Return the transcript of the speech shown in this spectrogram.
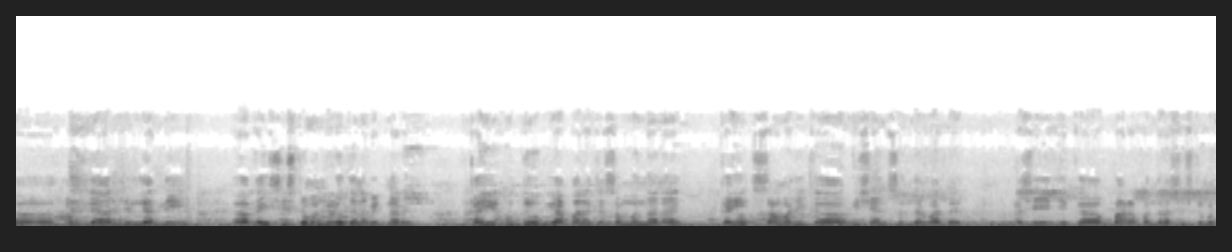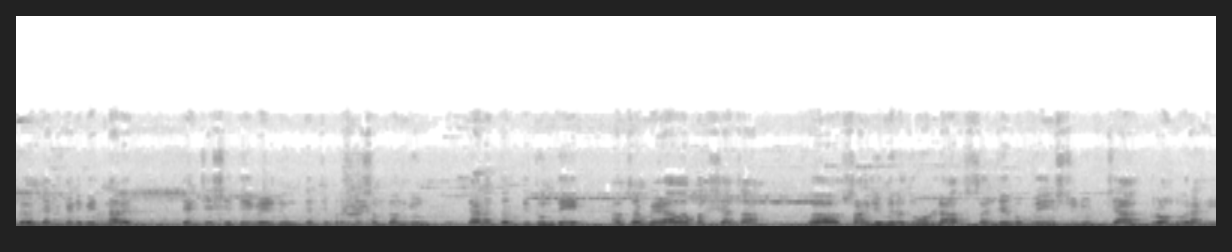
आपल्या जिल्ह्यातले काही शिष्टमंडळं त्यांना भेटणार आहेत. काही उद्योग व्यापाराच्या संबंधानं आहेत काही सामाजिक विषयांसंदर्भात आहेत. असे एक बारा पंधरा शिष्टमंडळ त्या ठिकाणी भेटणार आहेत. त्यांच्याशी ते वेळ देऊन त्यांचे प्रश्न समजावून घेऊन त्यानंतर तिथून ते आमचा मेळावा पक्षाचा सांगली मिरज रोडला संजय भोकरे इन्स्टिट्यूटच्या ग्राउंडवर आहे.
